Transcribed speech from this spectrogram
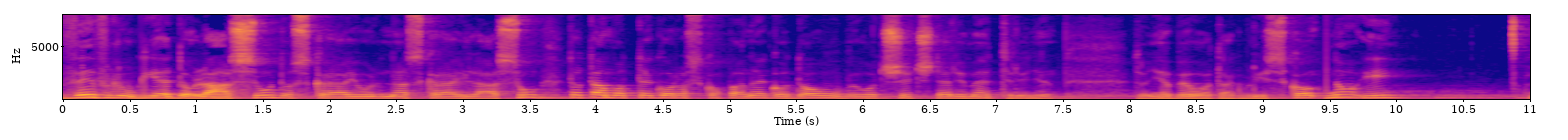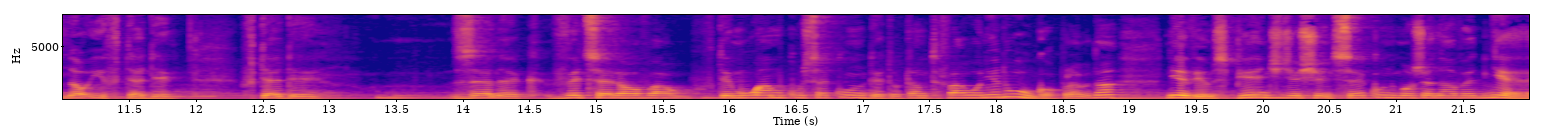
wywlógł je do lasu, do skraju, na skraj lasu, to tam od tego rozkopanego dołu było 3-4 metry, nie? To nie było tak blisko. No i, no i wtedy, wtedy Zenek wycelował w tym ułamku sekundy. To tam trwało niedługo, prawda? Nie wiem, z 5-10 sekund, może nawet nie.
